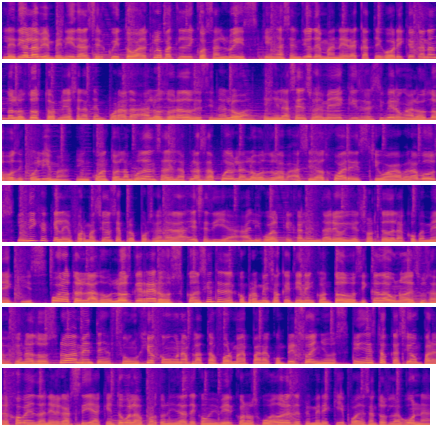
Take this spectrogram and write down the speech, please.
le dio la bienvenida al circuito al Club Atlético San Luis, quien ascendió de manera categórica ganando los dos torneos en la temporada a los Dorados de Sinaloa. En el ascenso MX recibieron a los Lobos de Colima. En cuanto a la mudanza de la Plaza Puebla Lobos Web a Ciudad Juárez, Chihuahua Bravos, indica que la información se proporcionará ese día, al igual que el calendario y el sorteo de la Copa MX. Por otro lado, los guerreros, conscientes del compromiso que tienen con todos y cada uno de sus aficionados, nuevamente fungió como una plataforma para cumplir sueños. En esta ocasión para el joven Daniel García, quien tuvo la oportunidad de convivir con los jugadores del primer equipo de Santos Laguna,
